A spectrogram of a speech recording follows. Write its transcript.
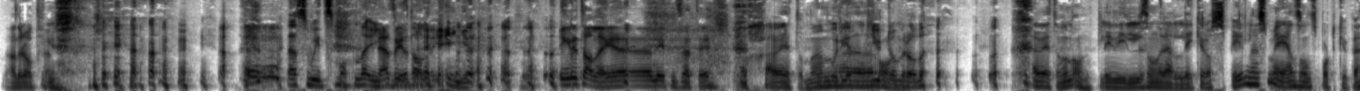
Det hadde råd før. Det er sweet spoten. Det er yngre tannlege. yngre. yngre tannlege eh, 1970. Oh, jeg vet om en Hvor i et eh, dyrt område. Jeg vet om en ordentlig vill sånn rallycrossbil som er en sånn sportkupé,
